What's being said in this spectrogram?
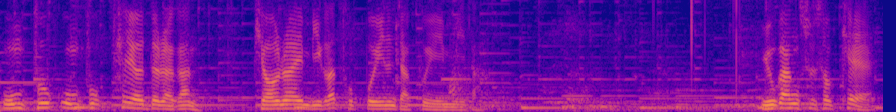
움푹움푹 패여 들어간 변화의 미가 돋보이는 작품입니다. 유광수석회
